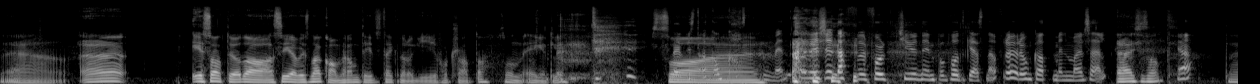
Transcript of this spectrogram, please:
Det, eh, jeg satt jo da, siden vi snakka om fremtidsteknologi fortsatt, da, sånn egentlig Så vi om eh, katten min. Er det ikke derfor folk tuner inn på podkasten? For å høre om katten min Marcel? Ja, ikke sant? Ja. Det,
